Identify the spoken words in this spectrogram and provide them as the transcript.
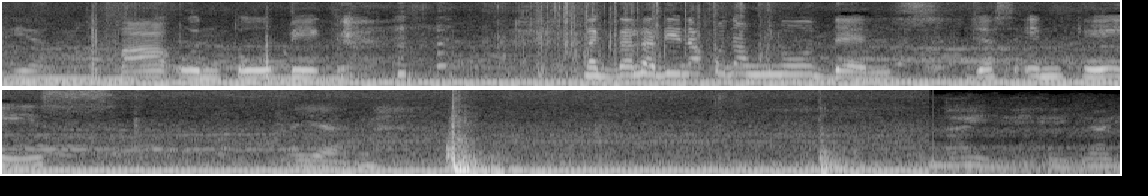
Ayan, mga baon, tubig. Nagdala din ako ng noodles, just in case. Ayan. Ay, ay, ay.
